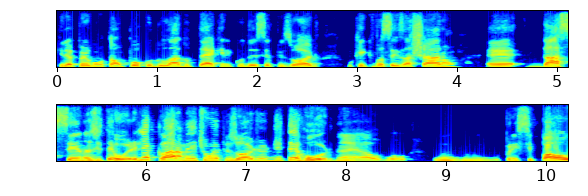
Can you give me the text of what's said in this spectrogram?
queria perguntar um pouco do lado técnico desse episódio, o que, que vocês acharam é, das cenas de terror. Ele é claramente um episódio de terror, né? O, o, o, principal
